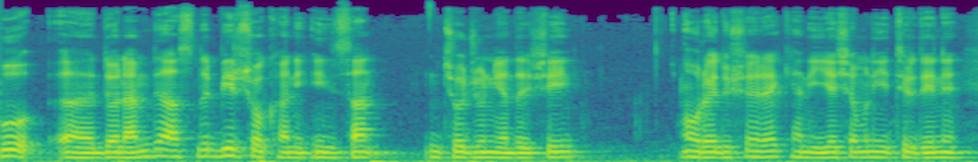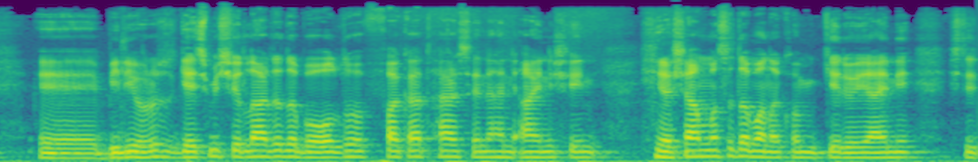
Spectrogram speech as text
bu e, dönemde aslında birçok hani insan çocuğun ya da şeyin oraya düşerek hani yaşamını yitirdiğini e, biliyoruz. Geçmiş yıllarda da bu oldu fakat her sene hani aynı şeyin yaşanması da bana komik geliyor. Yani işte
